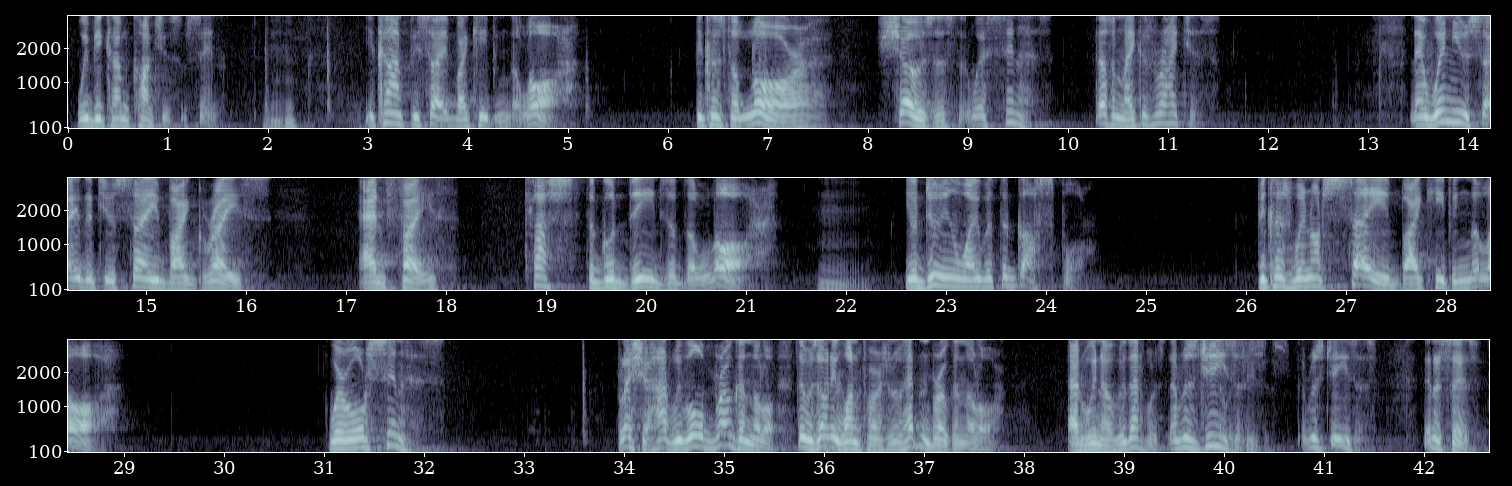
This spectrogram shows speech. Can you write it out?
we become conscious of sin. You can't be saved by keeping the law because the law shows us that we're sinners, doesn't make us righteous. Now, when you say that you're saved by grace and faith, plus the good deeds of the law, you're doing away with the gospel. Because we're not saved by keeping the law. We're all sinners. Bless your heart, we've all broken the law. There was only one person who hadn't broken the law. And we know who that was. That was Jesus. Jesus. That was Jesus. Then it says,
